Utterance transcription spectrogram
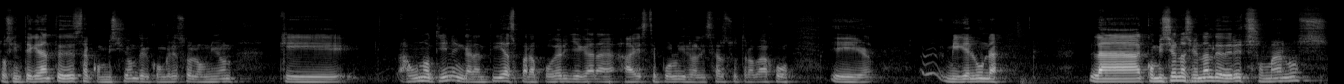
los integrantes de esta comisión del Congreso de la Unión, que aún no tienen garantías para poder llegar a, este pueblo y realizar su trabajo. Eh, Miguel Luna, la Comisión Nacional de Derechos Humanos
